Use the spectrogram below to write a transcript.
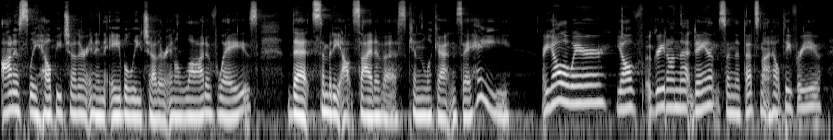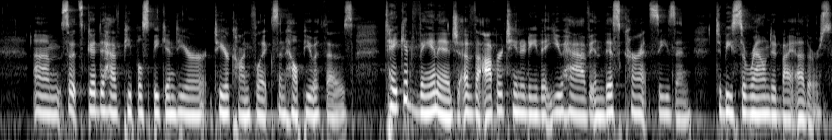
honestly help each other and enable each other in a lot of ways that somebody outside of us can look at and say, hey, are y'all aware? Y'all agreed on that dance and that that's not healthy for you? Um, so it's good to have people speak into your to your conflicts and help you with those. Take advantage of the opportunity that you have in this current season to be surrounded by others.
